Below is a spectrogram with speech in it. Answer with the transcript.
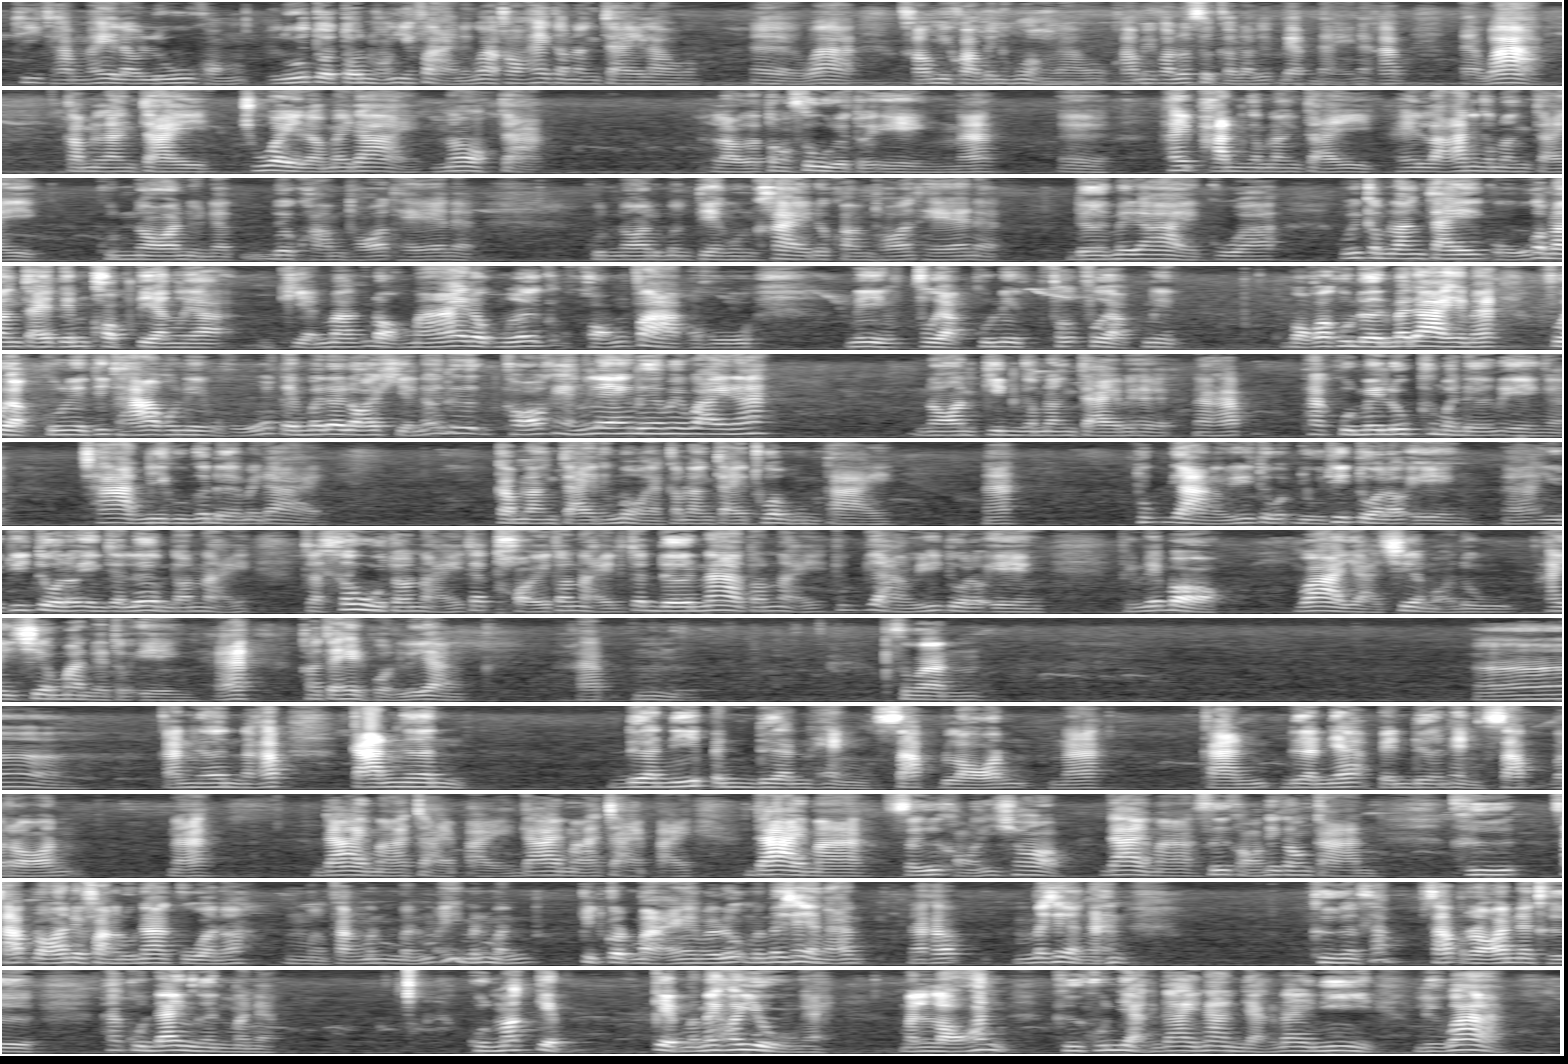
ที่ทำให้เรารู้ของรู้ตัวตนของอีกฝ่ายหนึ่งว่าเขาให้กำลังใจเราเออว่าเขามีความเป็นห่วงเราเขามีความรู้สึกกับเราแบบไหนนะครับ แต่ว่ากำลังใจช่วยเราไม่ได้ นอกจากเราจะต้องสู้ด้วยตัวเองนะเออให้พันกำลังใจอีกให้ล้านกำลังใจอีกคุณนอนอยู่เนี่ยด้วยความท้อแท้เนี่ย คุณนอนอยู่บนเตียงคนไข้ด้วยความท้อแท้เนี่ย เดินไม่ได้กลัว อุ้ยกำลังใจโอ้โหกำลังใจเต็มขอบเตียงเลยอะเขียนมาดอกไม้ดอกไม้ของฝากโอ้โหนี่เฟือกคุณนี่เฟือกนี่บอกว่าคุณเดินไม่ได้ใช่ไหมเฟือกคุณนี่ที่เท้าคุณนี่โอ้โหเต็มไปด้วยรอยเขียนแล้วขอแข็งแรงเดินไม่ไหวนะนอนกินกำลังใจไปเถอะนะครับ ถ้าคุณไม่ลุกขึ้นมาเดินเองอะชาตินี้คุณก็เดินไม่ได้กำลังใจถึงบอกไงกำลังใจท่วมคุณตายนะ ทุกอย่างอยู่ที่ตัวอยู่ที่ตัวเราเองนะอยู่ที่ตัวเราเองจะเริ่มตอนไหน จะสู้ตอนไหนจะถอยตอนไหนจะเดินหน้าตอนไหน ทุกอย่างอยู่ที่ตัวเราเอง ถึงได้บอกว่าอย่าเชื่อหมอดูให้เชื่อมั่นในตัวเองฮะเข้าใจเหตุผลหรือยังนะครับอืมส่วนการเงินนะครับ การเงินเดือนนี้เป็นเดือนแห่งทรัพย์ร้อนนะการเดือนนี้เป็นเดือนแห่งทรัพย์ร้อนนะ ได้มาจ่ายไป ได้มาจ่ายไป ได้มาซื้อของที่ชอบ ได้มาซื้อของที่ต้องการ คือทรัพย์ร้อนเนี่ยฟังดูน่ากลัวเนาะอืมฟังมันเหมือนไม่มันเหมือนผิดกฎหมายไงไม่รู้มันไม่ใช่อย่างนั้นนะครับ ไม่ใช่อย่างนั้น คือทรัพย์ทรัพย์ร้อนเนี่ยคือ ถ้าคุณได้เงินมาเนี่ย คุณมักเก็บ เก็บมันไม่ค่อยอยู่ไงมันร้อนคือคุณอยากได้นั่นอยากได้นี่ หรือว่า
